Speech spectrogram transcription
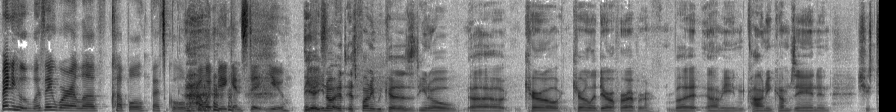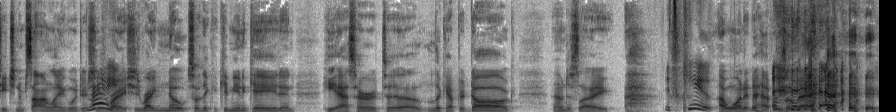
But anywho, if they were a love couple, that's cool. I would be against it. You. Yeah, you know, it, it's funny because you know, uh, Carol, Carol and Daryl forever, but I mean, Connie comes in and she's teaching them sign language, and Right. she's right, she's writing notes so they can communicate, and he asks her to uh, look after dog. And I'm just like, It's cute. I want it to happen so bad,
